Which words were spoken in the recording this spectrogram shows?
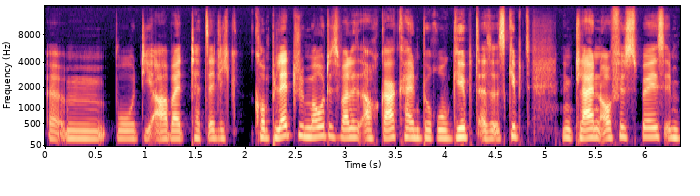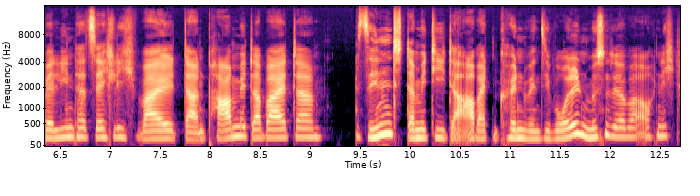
ähm, wo die Arbeit tatsächlich komplett remote ist, weil es auch gar kein Büro gibt. Also es gibt einen kleinen Office Space in Berlin tatsächlich, weil da ein paar Mitarbeiter sind, damit die da arbeiten können, wenn sie wollen, müssen sie aber auch nicht.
